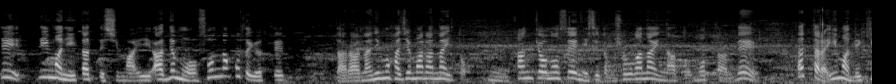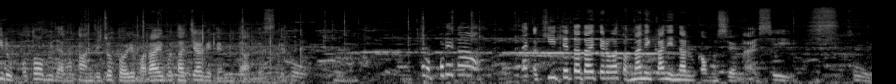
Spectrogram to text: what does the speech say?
で、今に至ってしまい、あ、でもそんなこと言ってたら何も始まらないと。うん、環境のせいにしててもしょうがないなと思ったんで、だったら今できることみたいな感じでちょっと今ライブ立ち上げてみたんですけど、うん、でもこれがなんか聞いていただいてる方は何かになるかもしれないし、そう。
